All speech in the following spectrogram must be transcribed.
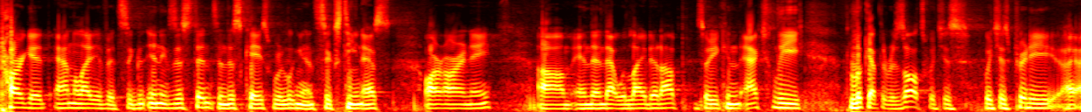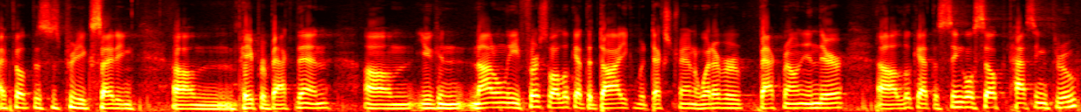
target analyte if it's in existence. In this case, we're looking at 16S rRNA. Um, and then that would light it up. So you can actually look at the results, which is, which is pretty, I, I felt this was pretty exciting um, paper back then. Um, you can not only, first of all, look at the dye, you can put dextran or whatever background in there. Uh, look at the single cell passing through.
